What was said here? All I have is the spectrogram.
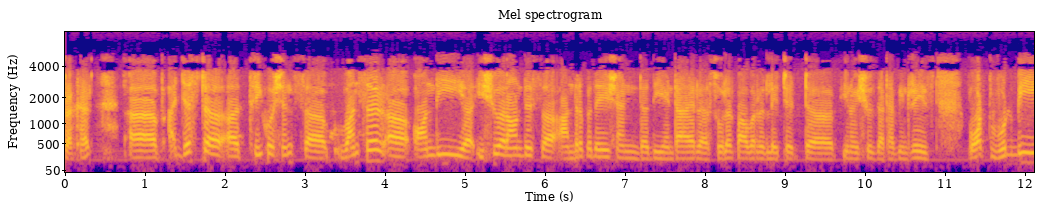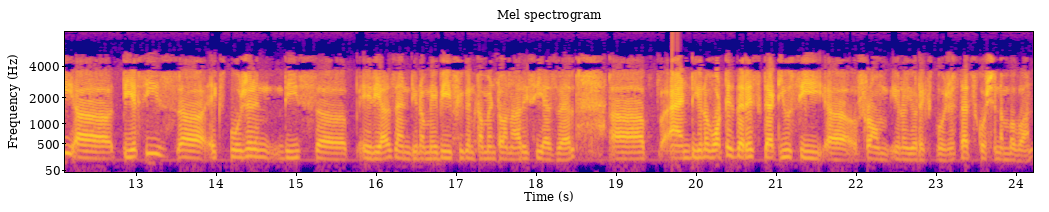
Prakhar. Uh, just uh, uh, three questions. Uh, one, sir, uh, on the issue around this Andhra Pradesh and the entire solar power related uh, you know issues that have been raised, what would be PFC's exposure in these areas, and you know maybe if you can comment on REC as well, and you know what is the risk that you see from you know your exposures? That's question number one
